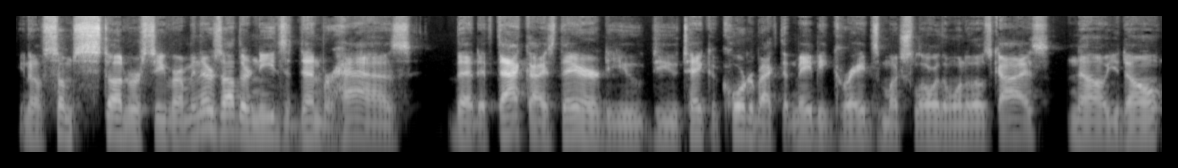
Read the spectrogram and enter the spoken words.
you know, some stud receiver. I mean, there's other needs that Denver has that if that guy's there, do you do you take a quarterback that maybe grades much lower than one of those guys? No, you don't.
